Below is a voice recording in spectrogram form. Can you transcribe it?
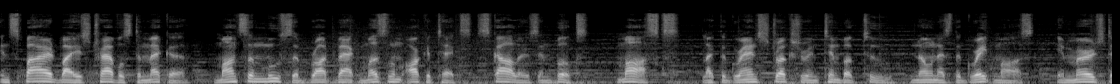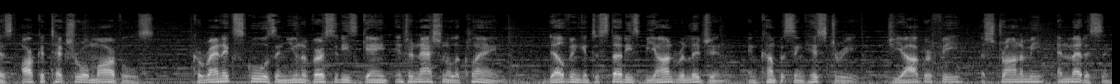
Inspired by his travels to Mecca, Mansa Musa brought back Muslim architects, scholars, and books. Mosques, like the grand structure in Timbuktu, known as the Great Mosque, emerged as architectural marvels. Quranic schools and universities gained international acclaim, delving into studies beyond religion, encompassing history, geography, astronomy, and medicine.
